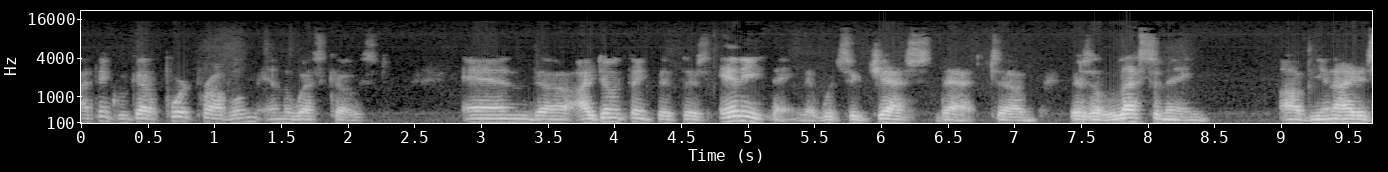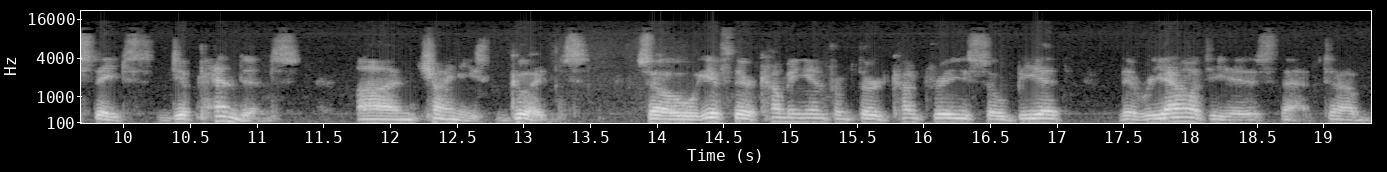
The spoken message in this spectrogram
I think we've got a port problem in the West Coast. And uh, I don't think that there's anything that would suggest that um, there's a lessening of the United States' dependence on Chinese goods. So if they're coming in from third countries, so be it. The reality is that um,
